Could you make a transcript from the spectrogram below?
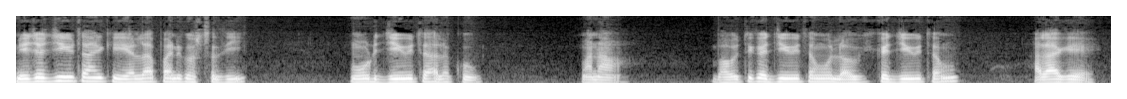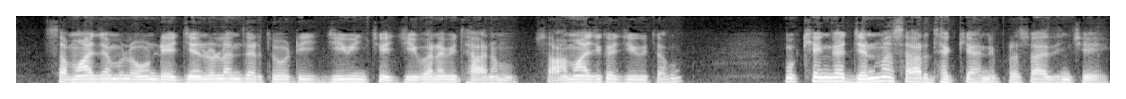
నిజ జీవితానికి ఎలా పనికొస్తుంది? మూడు జీవితాలకు మన భౌతిక జీవితము లౌకిక జీవితము అలాగే సమాజంలో ఉండే జనులందరితోటి జీవించే జీవన విధానము సామాజిక జీవితము ముఖ్యంగా జన్మ సార్థక్యాన్ని ప్రసాదించే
